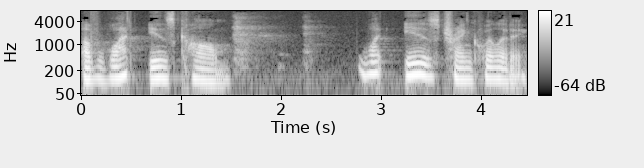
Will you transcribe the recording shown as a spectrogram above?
of what is calm, what is tranquility.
